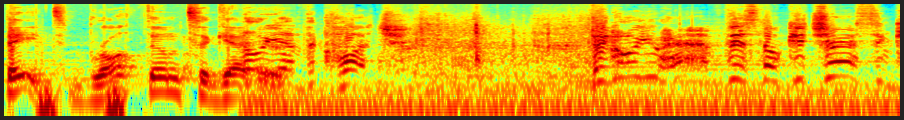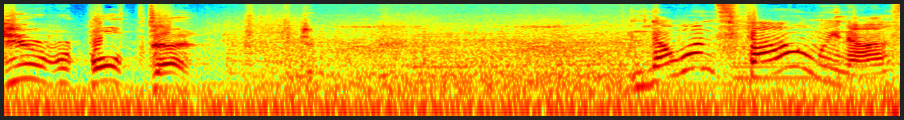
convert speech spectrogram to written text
fate brought them together. know you together. have the clutch. They know you have this. Now get your ass in gear. We're both dead. No one's following us.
